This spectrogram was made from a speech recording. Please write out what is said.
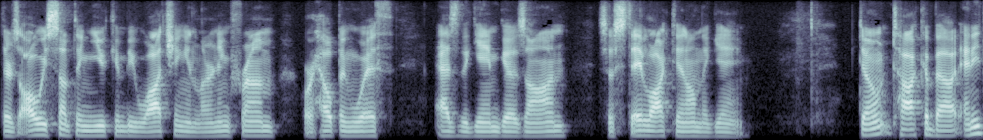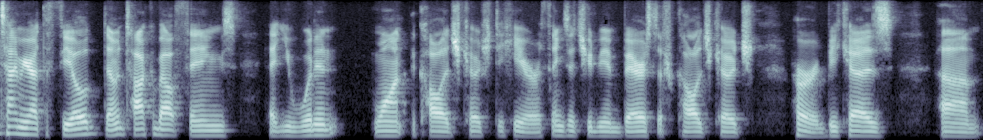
There's always something you can be watching and learning from or helping with as the game goes on. So stay locked in on the game. Don't talk about, anytime you're at the field, don't talk about things that you wouldn't want a college coach to hear or things that you'd be embarrassed if a college coach heard because um,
